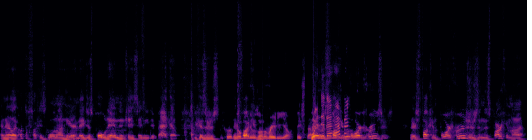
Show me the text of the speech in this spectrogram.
and they're like, "What the fuck is going on here?" And they just pulled in in case they needed backup because there's because They're nobody was on the radio. They stopped. When did was that happen? Four cruisers. There's fucking four cruisers in this parking lot,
